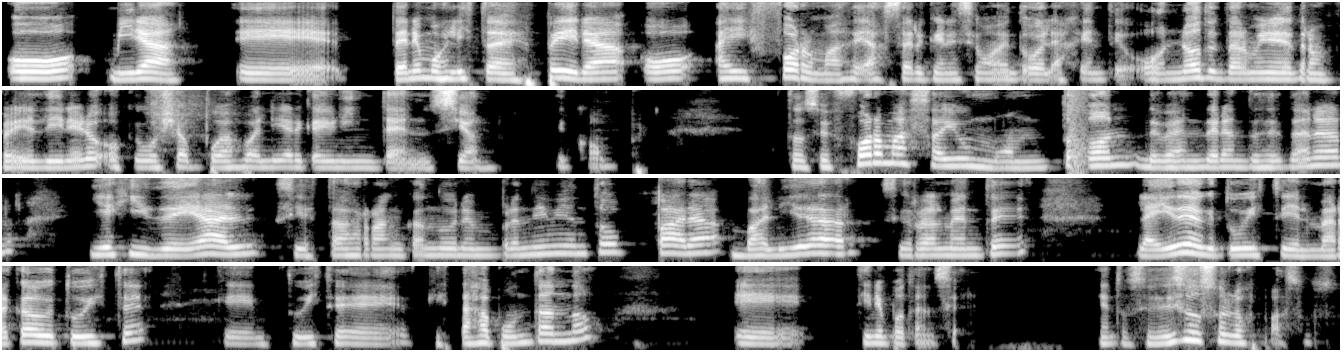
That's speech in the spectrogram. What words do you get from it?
o mirá, eh, tenemos lista de espera, o hay formas de hacer que en ese momento la gente o no te termine de transferir el dinero, o que vos ya puedas validar que hay una intención de compra. Entonces, formas hay un montón de vender antes de tener y es ideal si estás arrancando un emprendimiento para validar si realmente la idea que tuviste y el mercado que tuviste, que tuviste, que estás apuntando, eh, tiene potencial. Entonces, esos son los pasos.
